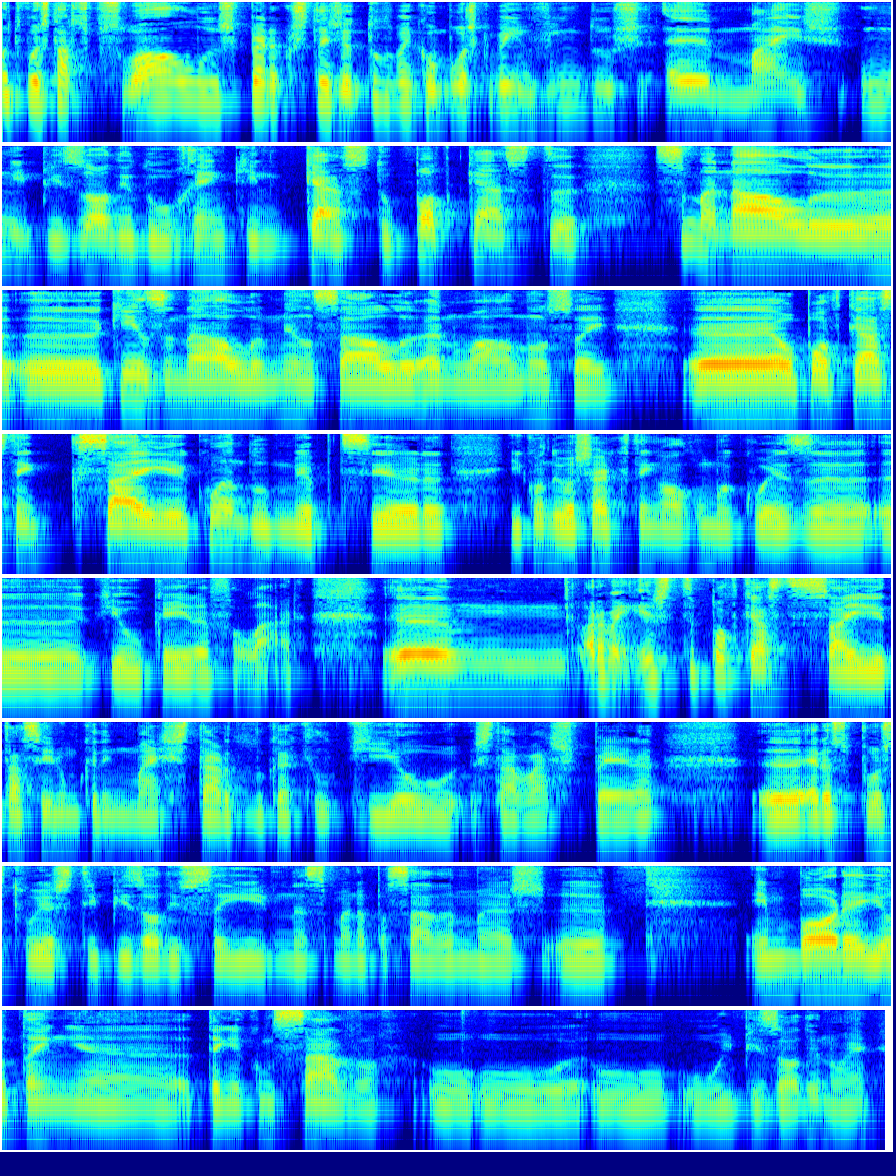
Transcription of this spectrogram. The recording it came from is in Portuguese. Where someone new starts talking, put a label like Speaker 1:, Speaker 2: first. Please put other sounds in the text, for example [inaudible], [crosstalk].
Speaker 1: muito boas tardes, pessoal. Espero que esteja tudo bem convosco. Bem-vindos a mais um episódio do Ranking Cast, o podcast semanal, uh, quinzenal, mensal, anual, não sei. Uh, é o podcast em que sai quando me apetecer e quando eu achar que tenho alguma coisa uh, que eu queira falar. Um, ora bem, este podcast sai, está a sair um bocadinho mais tarde do que aquilo que eu estava à espera. era suposto este episódio sair na semana passada, mas embora eu tenha, tenha começado o, o, o, o episódio, não é?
